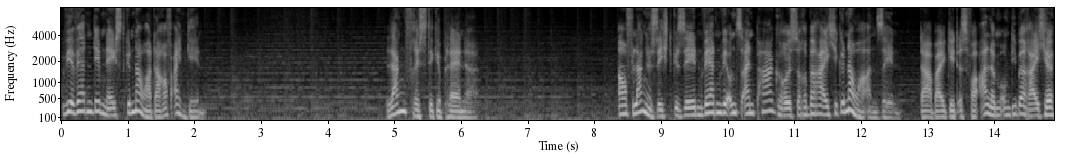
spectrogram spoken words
Wir werden demnächst genauer darauf eingehen. Langfristige Pläne Auf lange Sicht gesehen werden wir uns ein paar größere Bereiche genauer ansehen. Dabei geht es vor allem um die Bereiche,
